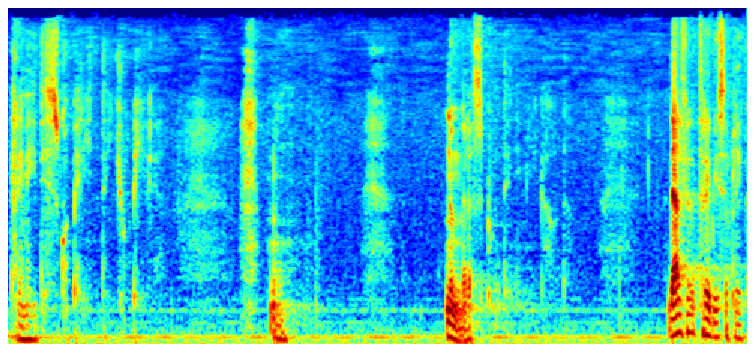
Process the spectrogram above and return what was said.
care mi-ai descoperit iubirea. Nu, nu-mi răspunde nimic, Alta. De altfel trebuie să plec.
